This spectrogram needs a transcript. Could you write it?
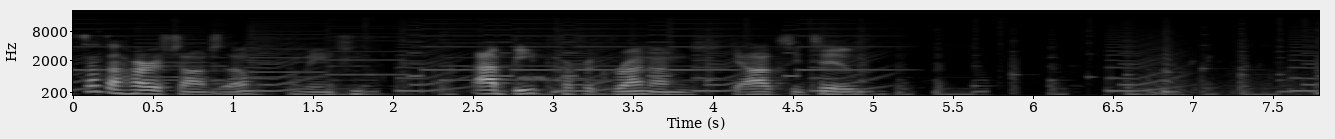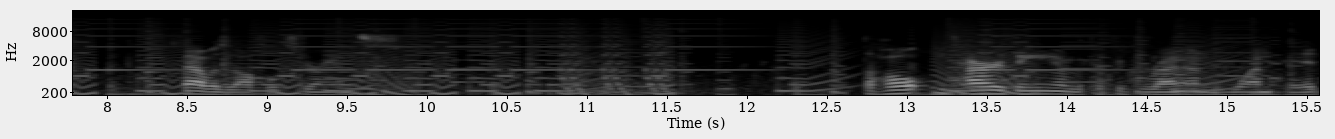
It's not the hardest challenge though. I mean, I beat the perfect run on Galaxy 2. That was an awful experience. The whole entire thing of the perfect run on one hit.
